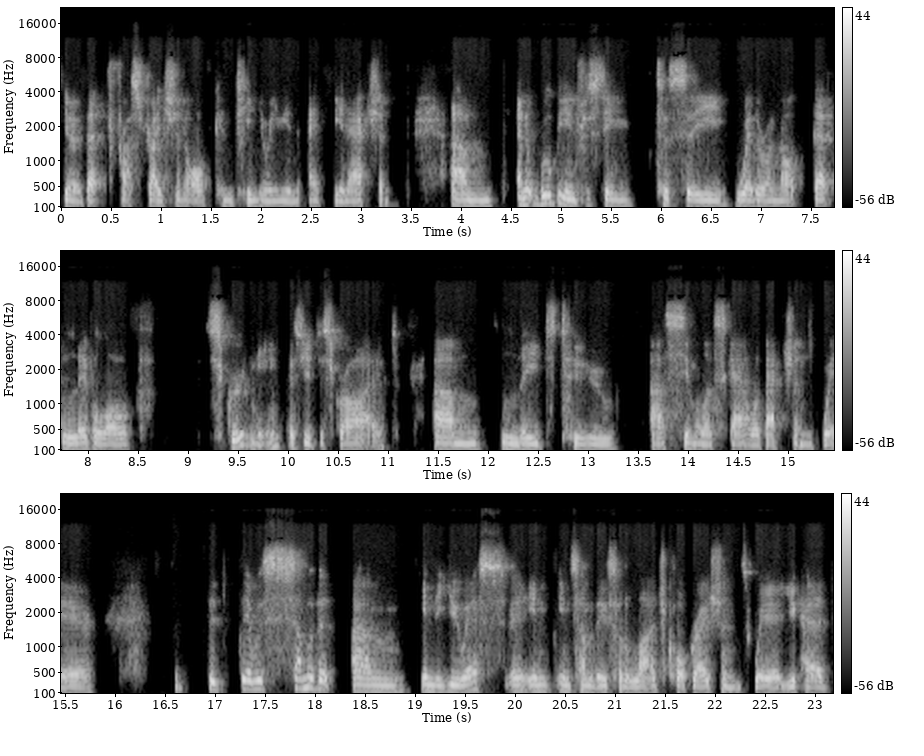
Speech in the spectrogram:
you know, that frustration of continuing in inaction. Um, and it will be interesting to see whether or not that level of scrutiny, as you described, um, leads to a similar scale of action where there was some of it um, in the US, in, in some of these sort of large corporations, where you had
